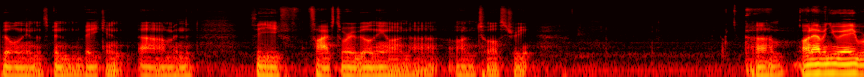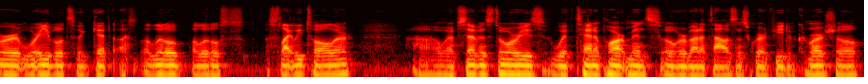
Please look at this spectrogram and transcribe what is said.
building that's been vacant, um, and the five-story building on uh, on 12th Street. Um, on Avenue A, we're, we're able to get a, a little a little slightly taller. Uh, we have seven stories with 10 apartments, over about a thousand square feet of commercial.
